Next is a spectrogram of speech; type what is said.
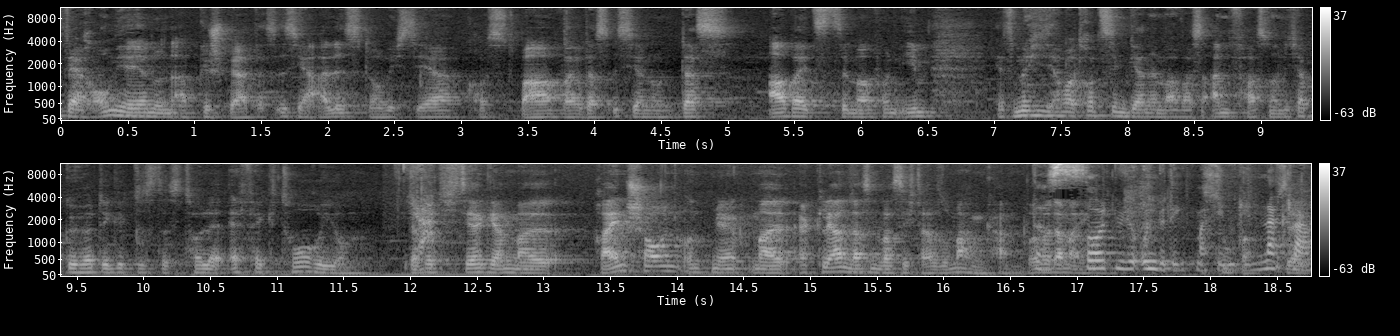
Ist der Raum hier ja nun abgesperrt. Das ist ja alles, glaube ich, sehr kostbar, weil das ist ja nun das Arbeitszimmer von ihm. Jetzt möchte ich aber trotzdem gerne mal was anfassen. Und ich habe gehört, hier gibt es das tolle Effektorium. Da ja. würde ich sehr gerne mal reinschauen und mir mal erklären lassen, was ich da so machen kann. Wollen das wir da mal sollten hingehen? wir unbedingt mal Super, hingehen. Na klar.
